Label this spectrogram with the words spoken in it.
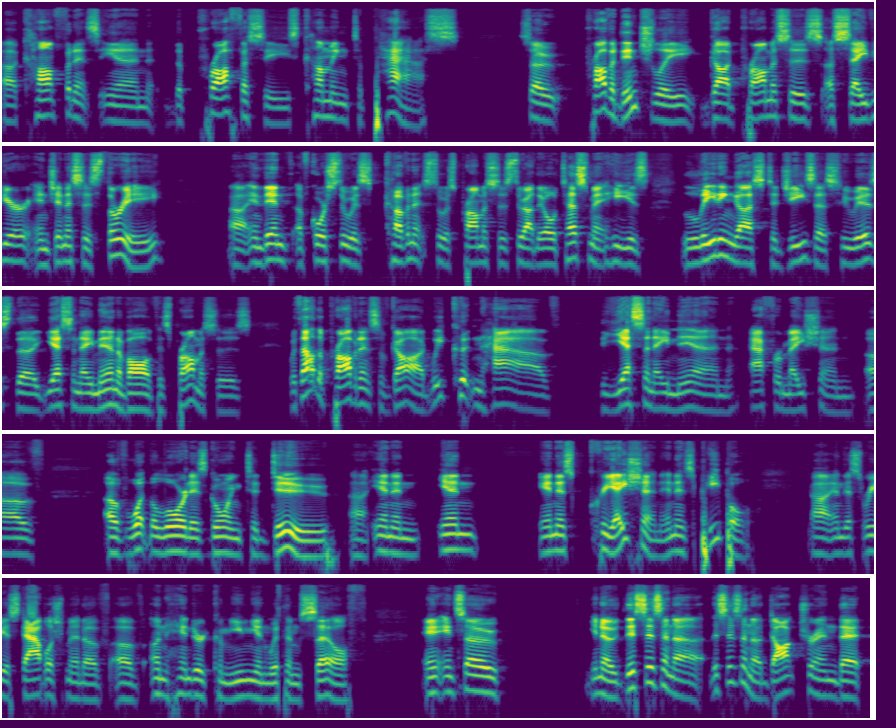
uh, confidence in the prophecies coming to pass. So, providentially, God promises a Savior in Genesis 3. Uh, and then, of course, through his covenants, through his promises throughout the Old Testament, he is leading us to Jesus, who is the yes and amen of all of his promises. Without the providence of God, we couldn't have the yes and amen affirmation of of what the Lord is going to do uh, in in in in His creation, in His people, uh, in this reestablishment of of unhindered communion with Himself, and, and so you know this isn't a this isn't a doctrine that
